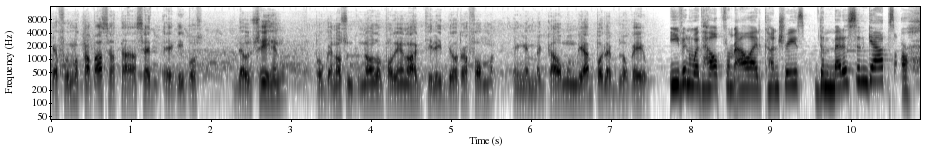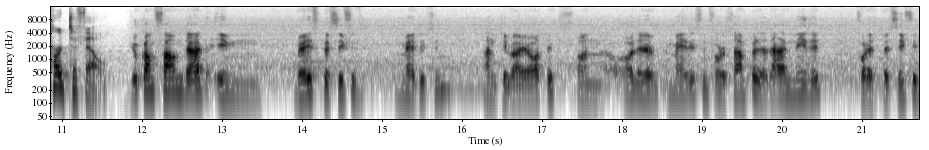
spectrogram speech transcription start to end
que fuimos capaces hasta de hacer equipos de oxígeno, porque no, no lo podíamos adquirir de otra forma en el mercado mundial por el bloqueo. Even with help from allied countries, the medicine gaps are hard to fill. You can find that in very specific medicine antibiotics, on other medicine, for example, that are needed for specific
